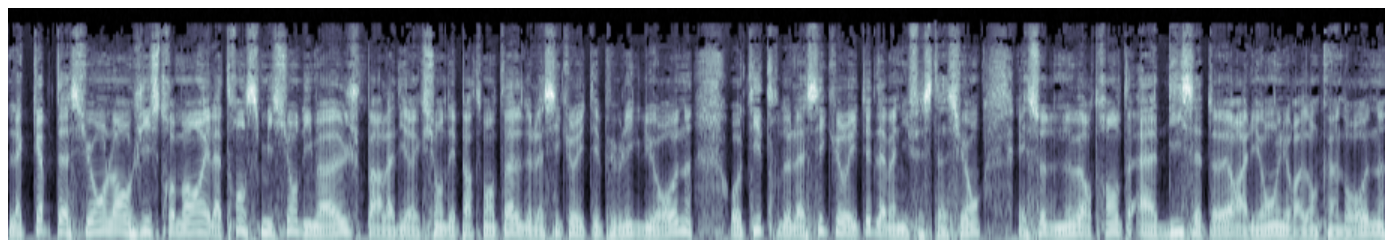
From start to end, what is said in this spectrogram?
la captation, l'enregistrement et la transmission d'images par la direction départementale de la sécurité publique du Rhône au titre de la sécurité de la manifestation et ce de 9h30 à 17h à Lyon. Il y aura donc un drone.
